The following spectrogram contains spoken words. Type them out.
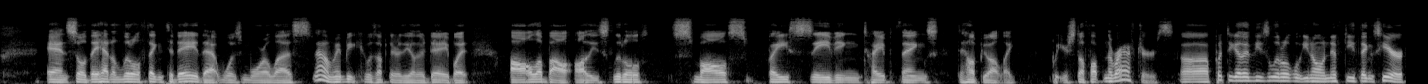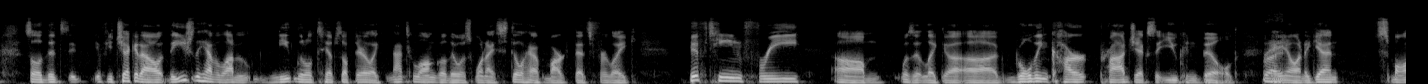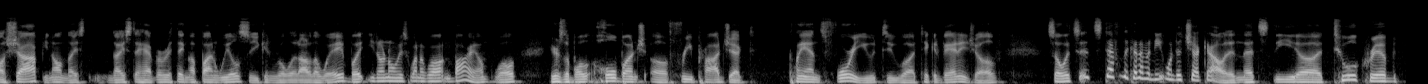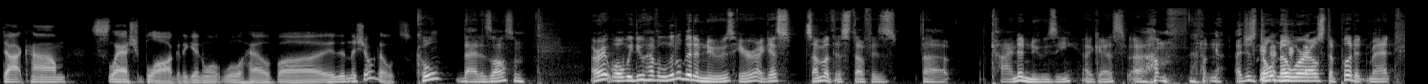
And so they had a little thing today that was more or less no maybe it was up there the other day, but all about all these little small space saving type things to help you out, like put your stuff up in the rafters, uh, put together these little you know nifty things here. So that's if you check it out, they usually have a lot of neat little tips up there. Like not too long ago, there was one I still have marked that's for like fifteen free. Um, was it like a, a rolling cart projects that you can build? Right. And, you know, and again, small shop. You know, nice nice to have everything up on wheels so you can roll it out of the way, but you don't always want to go out and buy them. Well, here's a bo- whole bunch of free project plans for you to uh, take advantage of. So it's it's definitely kind of a neat one to check out, and that's the uh, toolcrib.com slash blog. And again, we'll, we'll have uh, it in the show notes. Cool. That is awesome. All right. Well, we do have a little bit of news here. I guess some of this stuff is uh, kind of newsy, I guess. Um, I don't know. I just don't know where else to put it, Matt.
